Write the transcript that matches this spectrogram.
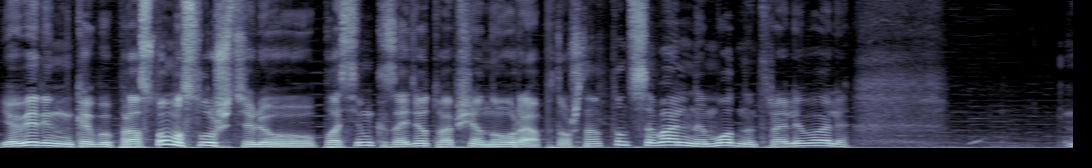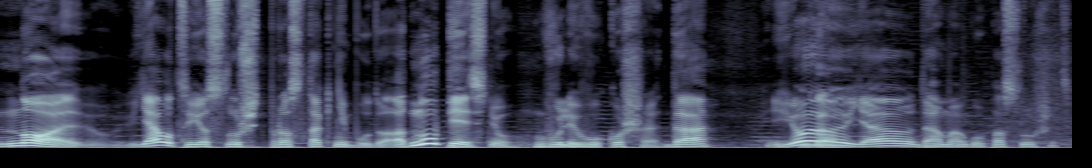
Я уверен, как бы простому слушателю пластинка зайдет вообще на ура, потому что она танцевальная, модная, тролливали. Но я вот ее слушать просто так не буду. Одну песню Вулеву Куше, да. Ее Да. я, да, могу послушать.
